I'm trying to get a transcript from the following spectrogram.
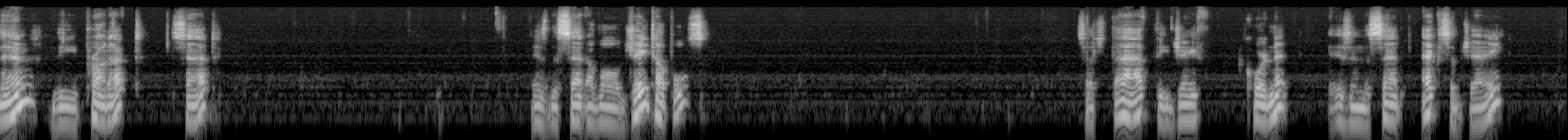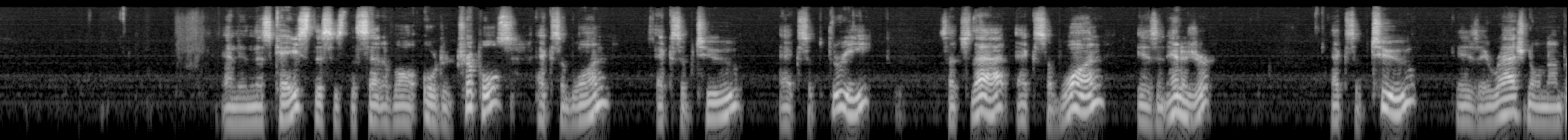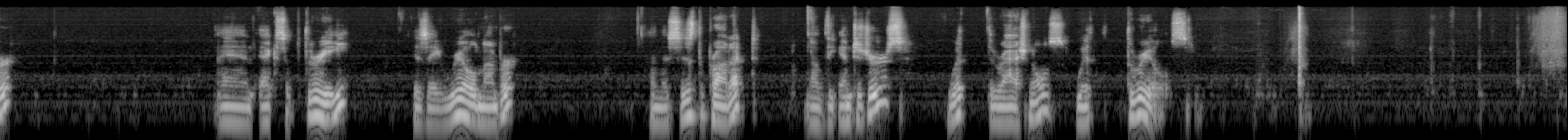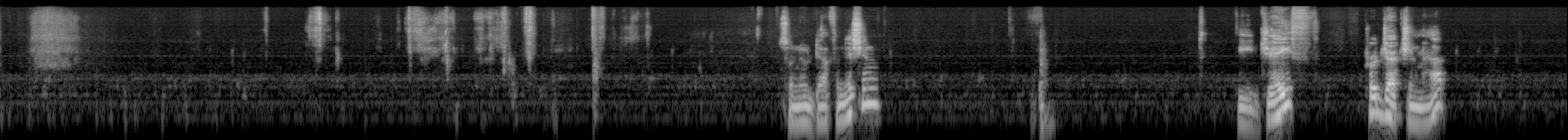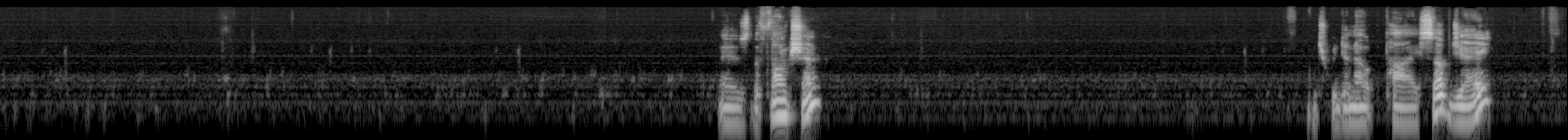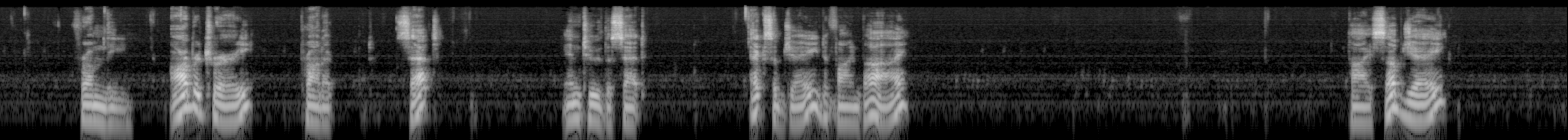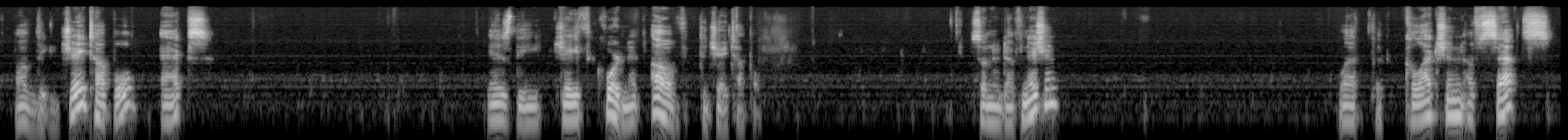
Then the product set is the set of all j-tuples such that the j coordinate is in the set x of j and in this case this is the set of all ordered triples x sub 1, x sub 2, x sub 3 such that x sub 1 is an integer, x sub 2 is a rational number, and x sub 3 is a real number, and this is the product of the integers with the rationals with the reals. So new definition. The jth projection map. Is the function. Which we denote pi sub j from the arbitrary product set into the set x of j defined by pi sub j of the j tuple x is the jth coordinate of the j-tuple. So new definition. Let the collection of sets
